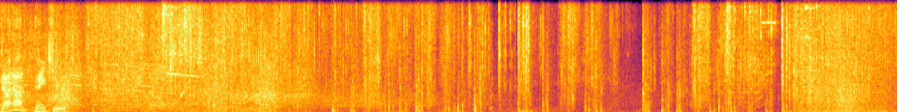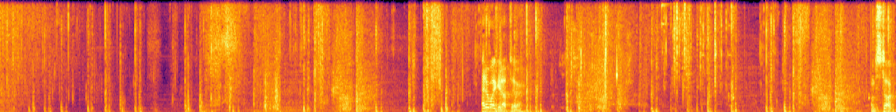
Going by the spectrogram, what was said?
Did that not? Thank you. How do I get up there? I'm stuck.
